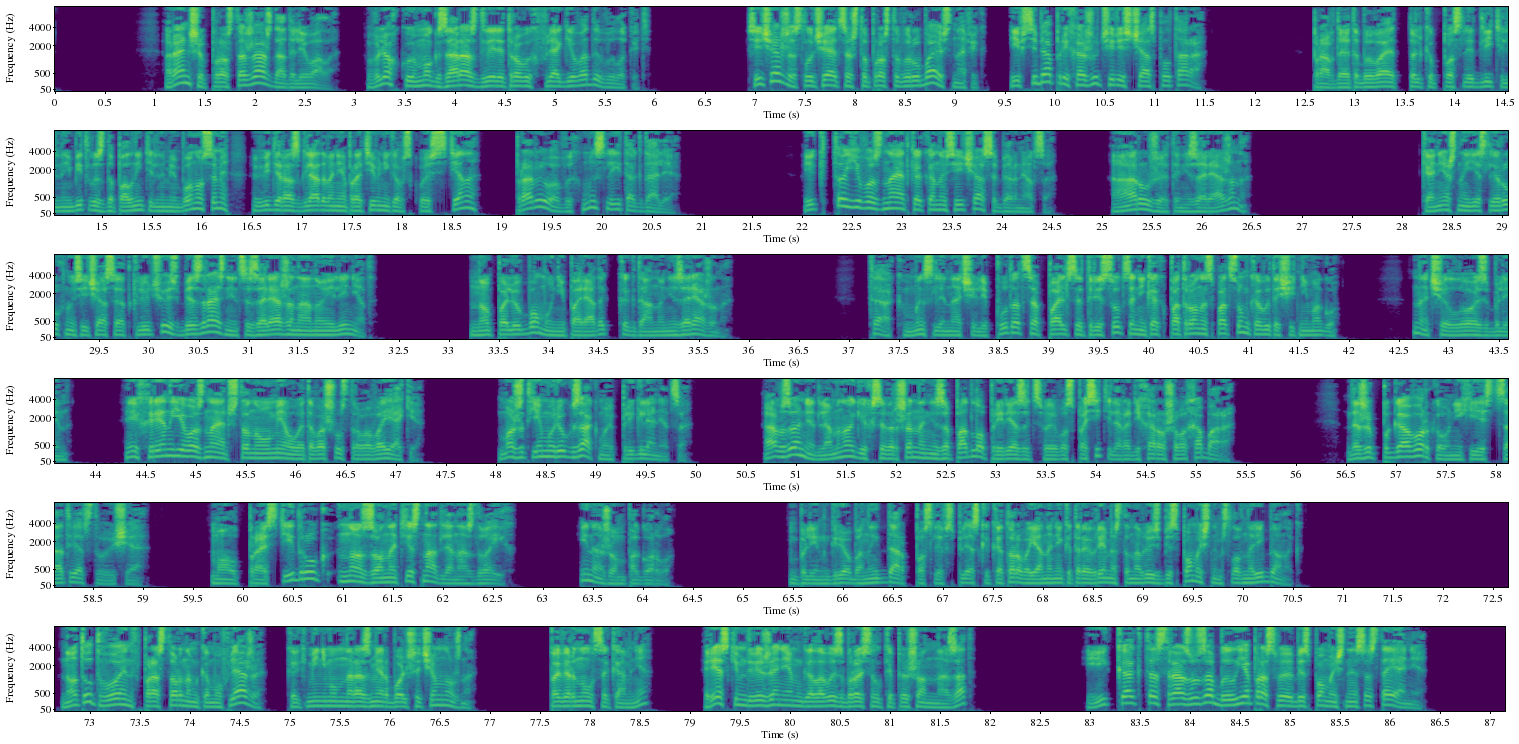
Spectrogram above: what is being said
Раньше просто жажда одолевала. В легкую мог за раз две литровых фляги воды вылокать. Сейчас же случается, что просто вырубаюсь нафиг и в себя прихожу через час-полтора. Правда, это бывает только после длительной битвы с дополнительными бонусами в виде разглядывания противников сквозь стены, прорыва в их мысли и так далее. И кто его знает, как оно сейчас обернется? А оружие это не заряжено? Конечно, если рухну сейчас и отключусь, без разницы, заряжено оно или нет. Но по-любому непорядок, когда оно не заряжено. Так, мысли начали путаться, пальцы трясутся, никак патрон из-под сумка вытащить не могу. Началось, блин. И хрен его знает, что на уме у этого шустрого вояки. Может, ему рюкзак мой приглянется. А в зоне для многих совершенно не западло прирезать своего спасителя ради хорошего хабара. Даже поговорка у них есть соответствующая. Мол, прости, друг, но зона тесна для нас двоих. И ножом по горлу. Блин, гребаный дар, после всплеска которого я на некоторое время становлюсь беспомощным, словно ребенок. Но тут воин в просторном камуфляже, как минимум на размер больше, чем нужно, повернулся ко мне, резким движением головы сбросил капюшон назад, и как-то сразу забыл я про свое беспомощное состояние.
